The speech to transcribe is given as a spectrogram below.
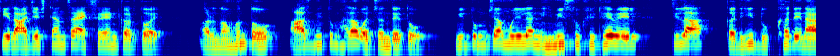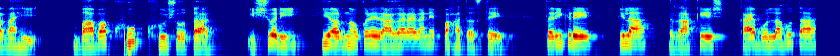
की राजेश त्यांचा ॲक्सिडेंट करतोय. अर्णव म्हणतो आज मी तुम्हाला वचन देतो. मी तुमच्या मुलीला नेहमी सुखी ठेवेल. तिला कधीही दुःख देणार नाही. बाबा खूप खुश होतात. ईश्वरी ही अर्णवकडे रागारागाने पाहत असते. तर इकडे तिला राकेश काय बोलला होता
